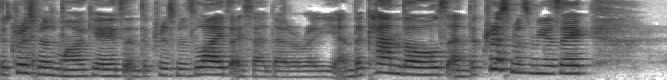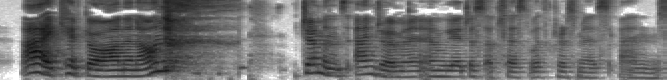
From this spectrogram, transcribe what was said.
the Christmas markets and the Christmas lights. I said that already. And the candles and the Christmas music. I could go on and on. Germans, I'm German, and we are just obsessed with Christmas. And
